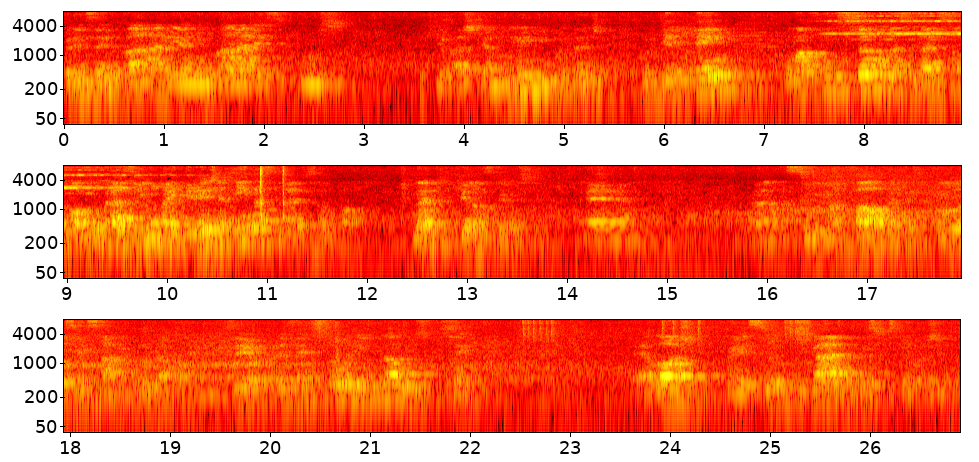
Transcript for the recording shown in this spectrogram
preservar e animar esse curso, que eu acho que é muito importante, porque tem uma função na cidade de São Paulo, no Brasil, na igreja e na cidade de São Paulo. Né? Porque nós temos é, assim, uma falta, como vocês sabem, como acabei de dizer, eu, por exemplo, sou oriundo da USP, sempre. É lógico, conheci outros lugares, depois fiz teologia por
